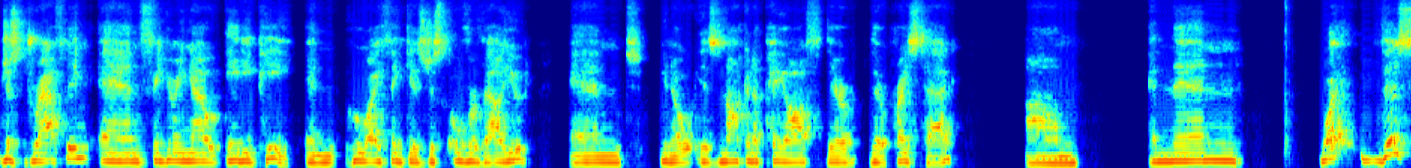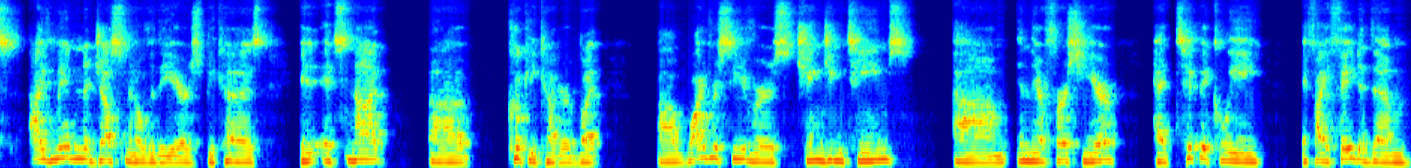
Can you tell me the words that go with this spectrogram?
just drafting and figuring out ADP and who I think is just overvalued and you know is not going to pay off their their price tag. Um, and then what this I've made an adjustment over the years because it, it's not uh, cookie cutter, but uh, wide receivers changing teams um, in their first year had typically, if I faded them,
